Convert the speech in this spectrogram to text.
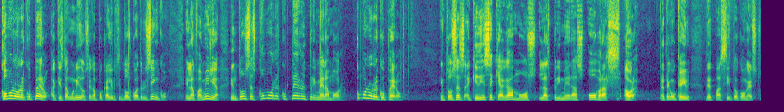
¿Cómo lo recupero? Aquí están unidos en Apocalipsis 2, 4 y 5, en la familia. Entonces, ¿cómo recupero el primer amor? ¿Cómo lo recupero? Entonces, aquí dice que hagamos las primeras obras. Ahora, me tengo que ir despacito con esto.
